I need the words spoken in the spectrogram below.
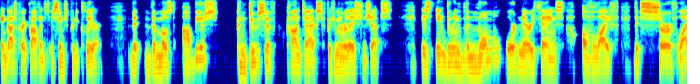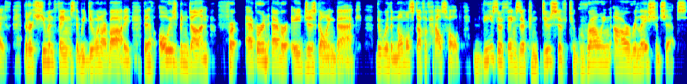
in God's great providence, it seems pretty clear that the most obvious conducive context for human relationships is in doing the normal, ordinary things of life that serve life, that are human things that we do in our body that have always been done forever and ever, ages going back, that were the normal stuff of household. These are things that are conducive to growing our relationships.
